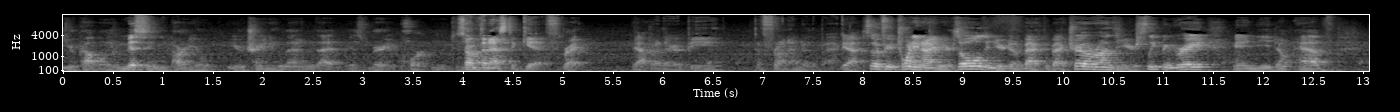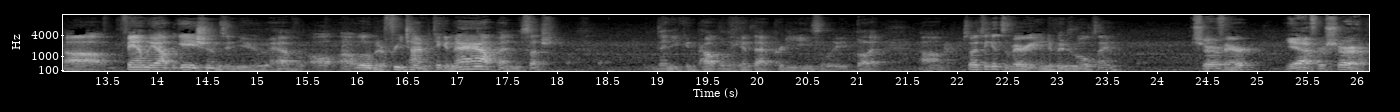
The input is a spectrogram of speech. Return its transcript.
you're probably missing part of your, your training then that is very important. Something has to give. right? Yeah. Whether it be the front end or the back. Yeah. So if you're 29 years old and you're doing back to back trail runs and you're sleeping great and you don't have uh, family obligations and you have a, a little bit of free time to take a nap and such, then you can probably hit that pretty easily. But um, so I think it's a very individual thing. Sure. Fair. Yeah, for sure.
